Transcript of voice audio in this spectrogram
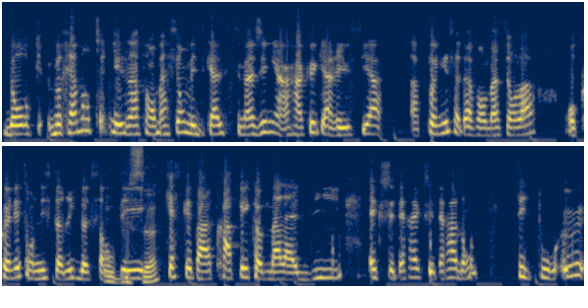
Donc, vraiment, toutes les informations médicales, tu t'imagines, il y a un hacker qui a réussi à, à pogner cette information-là. On connaît ton historique de santé, qu'est-ce que tu as attrapé comme maladie, etc., etc. Donc, c'est pour eux,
